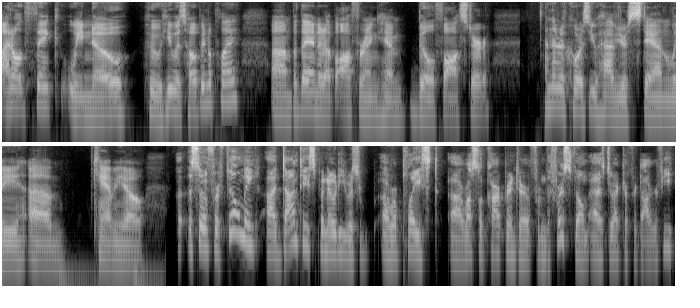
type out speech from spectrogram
I don't think we know who he was hoping to play, um, but they ended up offering him Bill Foster. And then, of course, you have your Stan Lee um, cameo. Uh, so for filming, uh, Dante Spinotti was uh, replaced uh, Russell Carpenter from the first film as director of photography.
